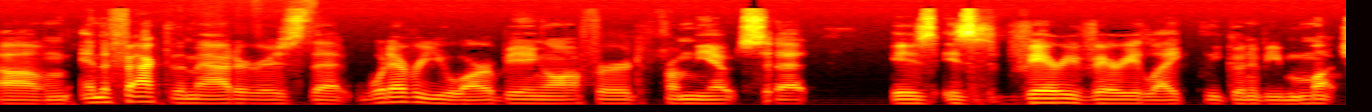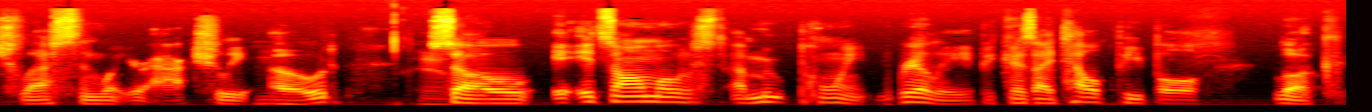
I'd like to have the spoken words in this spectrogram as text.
Um, and the fact of the matter is that whatever you are being offered from the outset is is very very likely going to be much less than what you're actually hmm. owed. Yeah. So it's almost a moot point, really, because I tell people, look,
